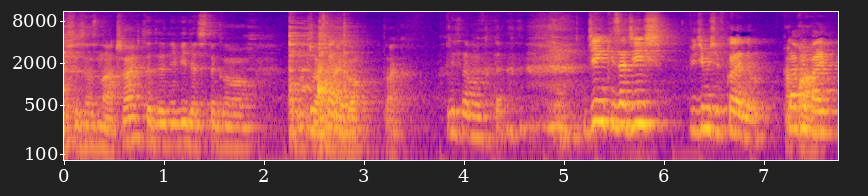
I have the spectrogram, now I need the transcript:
to się zaznacza i wtedy nie widać tego. Czarnego. Tak. Niesamowite. Dzięki za dziś. Widzimy się w kolejnym. Pa, Love pa. you, bye.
